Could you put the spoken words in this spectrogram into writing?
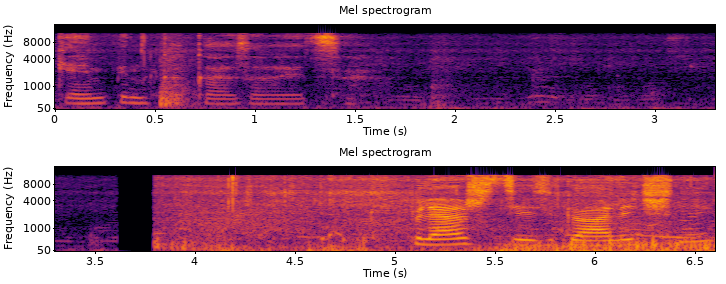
кемпинг, оказывается. Пляж здесь галечный.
